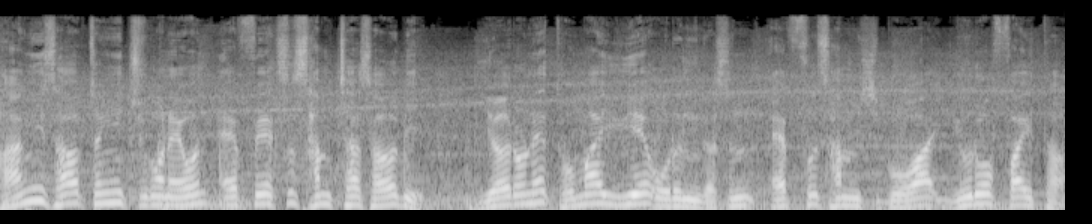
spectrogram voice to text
방위사업청이 주관해온 FX 3차 사업이 여론의 도마 위에 오른 것은 F-35와 유로파이터,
